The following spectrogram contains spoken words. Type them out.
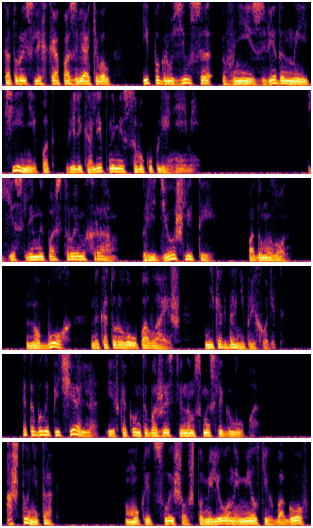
который слегка позвякивал, и погрузился в неизведанные тени под великолепными совокуплениями. «Если мы построим храм, придешь ли ты?» — подумал он. Но Бог, на которого уповаешь, никогда не приходит. Это было печально и в каком-то божественном смысле глупо. А что не так? Мукриц слышал, что миллионы мелких богов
